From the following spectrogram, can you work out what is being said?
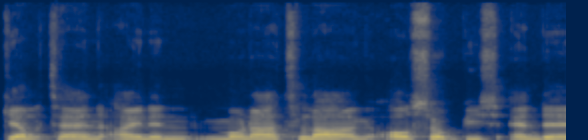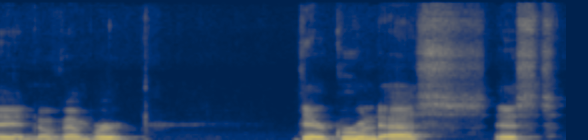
gelten einen Monat lang, also bis Ende November. Der Grund ist,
